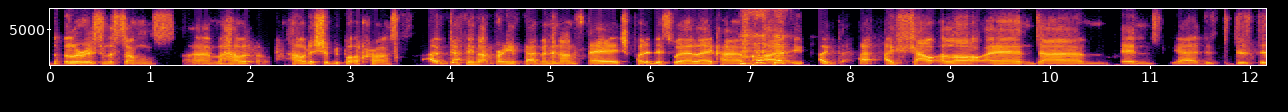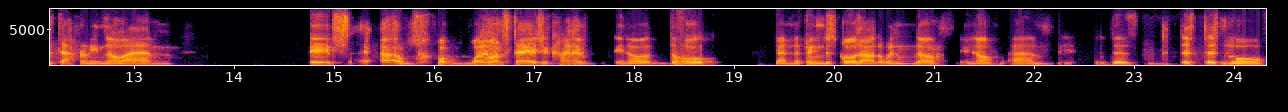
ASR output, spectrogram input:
the lyrics and the songs um, how how they should be put across. I'm definitely not very feminine on stage. Put it this way, like um, I, I, I, I shout a lot and um, and yeah, there's, there's, there's definitely no um. It's uh, when I'm on stage, it kind of you know the whole gender thing just goes out the window. You know, um, there's there's there's no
